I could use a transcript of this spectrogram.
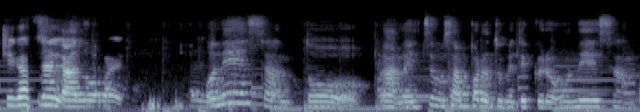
4月。なんかあのはいお姉さんとあのいつもサンパウロ泊めてくるお姉さん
